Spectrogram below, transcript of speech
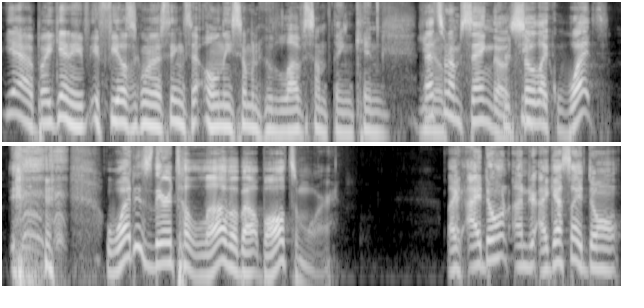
yeah, but again, it, it feels like one of those things that only someone who loves something can. That's know, what I'm saying though. So like what what is there to love about Baltimore? Like I don't under I guess I don't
